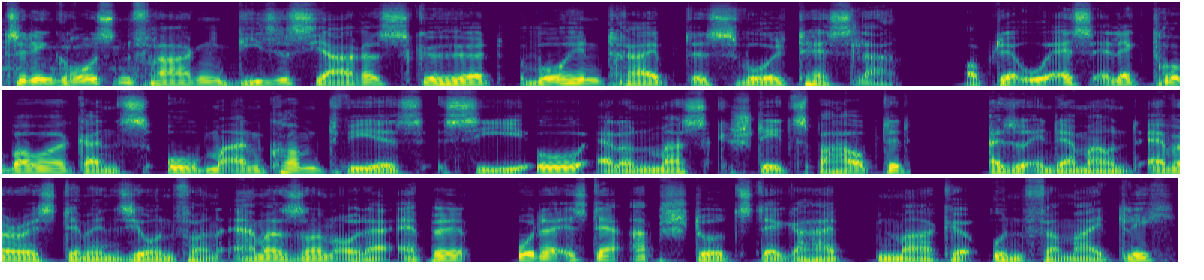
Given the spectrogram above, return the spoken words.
Zu den großen Fragen dieses Jahres gehört, wohin treibt es wohl Tesla? Ob der US-Elektrobauer ganz oben ankommt, wie es CEO Elon Musk stets behauptet, also in der Mount Everest-Dimension von Amazon oder Apple, oder ist der Absturz der gehypten Marke unvermeidlich?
